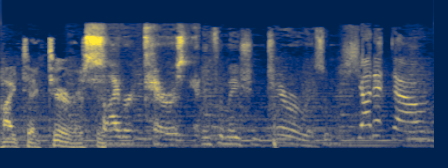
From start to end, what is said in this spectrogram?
high-tech terrorists. Cyber terrorist. Information terrorism. Shut it down.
